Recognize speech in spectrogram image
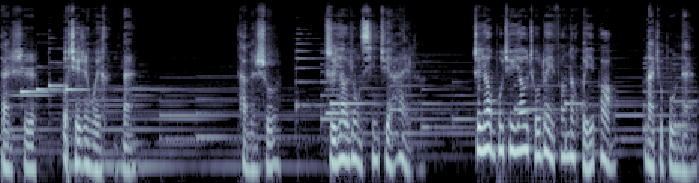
但是我却认为很难。他们说，只要用心去爱了。只要不去要求对方的回报，那就不难。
